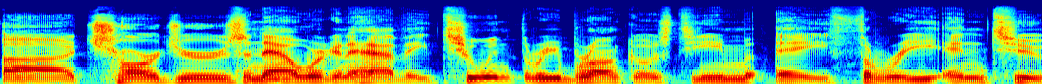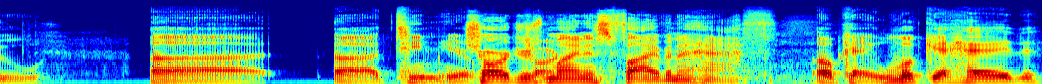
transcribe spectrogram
Uh, Chargers. So now we're going to have a two and three Broncos team, a three and two uh, uh, team here. Chargers Char- minus five and a half. Okay, look ahead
